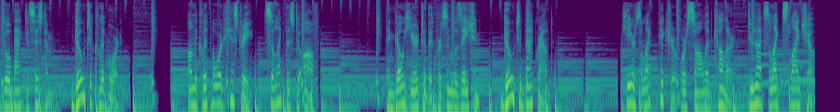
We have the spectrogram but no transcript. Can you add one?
Go back to system. Go to clipboard. On the clipboard history, select this to off. Then go here to the personalization. Go to background. Here select picture or solid color, do not select slideshow.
